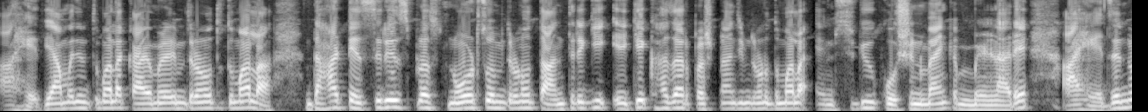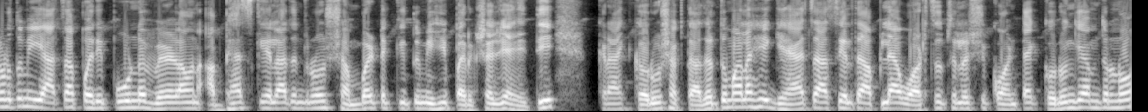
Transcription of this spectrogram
आहेत. यामध्ये तुम्हाला काय मिळेल मित्रांनो? तुम्हाला दहा टेस्ट सिरीज प्लस नोट्स व मित्रांनो तांत्रिकी एक एक हजार प्रश्नांची मित्रांनो तुम्हाला M C Q question bank मिळणारे आहे. जर मित्रांनो तुम्ही याचा परिपूर्ण वेळ लावून अभ्यास केला तर मित्रांनो शंभर टक्के तुम्ही ही परीक्षा जी आहे ती क्रॅक करू शकता. जर तुम्हाला हे घ्यायचं असेल तर आपल्या व्हॉट्सअप सेलरशी कॉन्टॅक्ट करून घ्या मित्रांनो.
